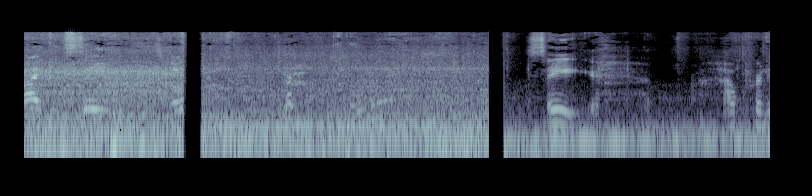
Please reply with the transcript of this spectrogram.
I can see. See how pretty.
